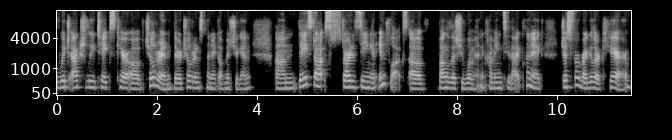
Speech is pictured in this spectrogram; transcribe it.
which actually takes care of children, their children's clinic of Michigan, um, they start, started seeing an influx of Bangladeshi women coming to that clinic just for regular care,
